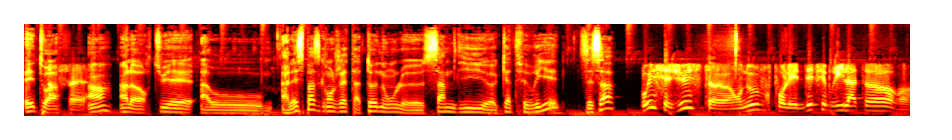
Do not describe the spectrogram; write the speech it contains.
Et toi? Parfait. hein? Alors, tu es à, au, à l'espace Grangette à Tonon le samedi euh, 4 février, c'est ça? Oui, c'est juste, euh, on ouvre pour les défibrillateurs.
